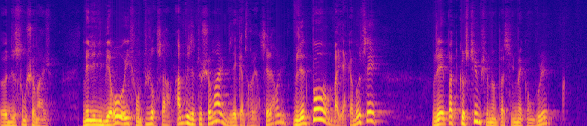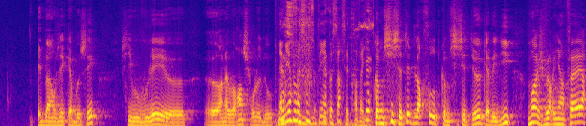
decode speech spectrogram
de son chômage. Mais les libéraux, ils font toujours ça. Ah, vous êtes au chômage, vous n'avez qu'à traverser la rue. Vous êtes pauvre, bah, il n'y a qu'à bosser. Vous n'avez pas de costume, je ne sais même pas si le mec en voulait. Eh ben, vous n'avez qu'à bosser si vous voulez euh, euh, en avoir un sur le dos. La meilleure façon de se payer un costard, c'est de travailler. Comme si c'était de leur faute, comme si c'était eux qui avaient dit Moi, je veux rien faire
